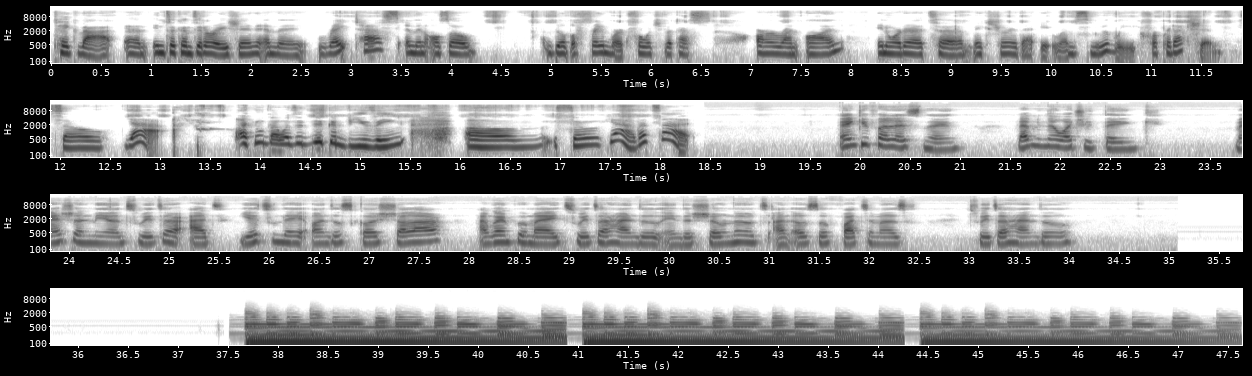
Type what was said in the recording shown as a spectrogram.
take that and into consideration and then write tests and then also build a framework for which the tests are run on. in order to make sure that it runs smoothly for production. So, yeah. I hope that wasn't too confusing. Um, so yeah, that's that. Thank you for listening. Let me know what you think. Mention me on Twitter at Yetunde underscore Sola. I'm going to put my Twitter handle in the show notes and also Fatimah's Twitter handle.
